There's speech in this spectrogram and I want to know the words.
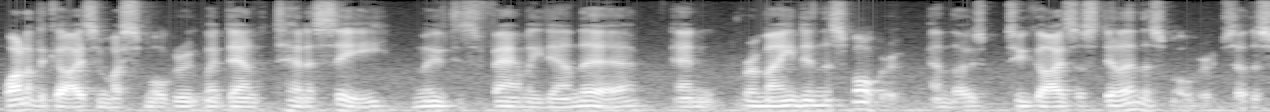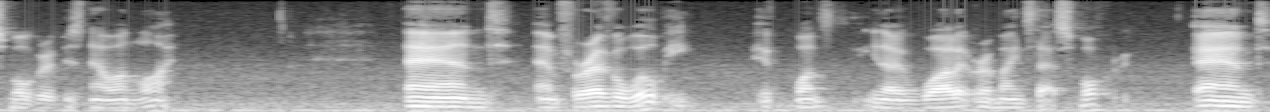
one of the guys in my small group went down to Tennessee, moved his family down there, and remained in the small group. And those two guys are still in the small group, so the small group is now online, and and forever will be, if once you know while it remains that small group, and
